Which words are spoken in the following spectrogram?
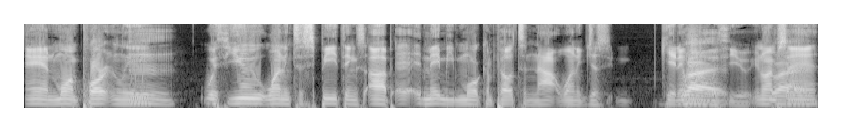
and more importantly, Mm. With you wanting to speed things up, it, it made me more compelled to not want to just get in Right. with you. You know what Right. I'm saying?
